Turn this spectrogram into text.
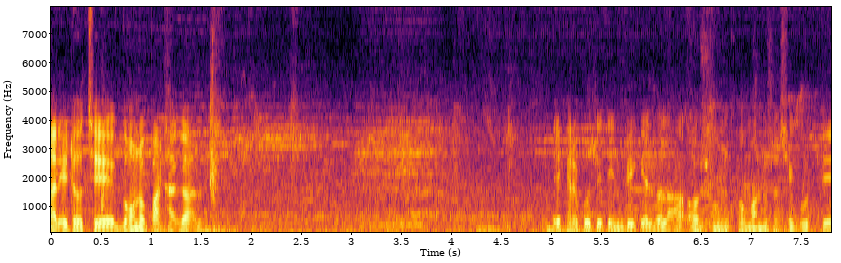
আর এটা হচ্ছে গণপাঠাগার। এখানে প্রতিদিন বিকেলবেলা অসংখ্য মানুষ আসে ঘুরতে।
